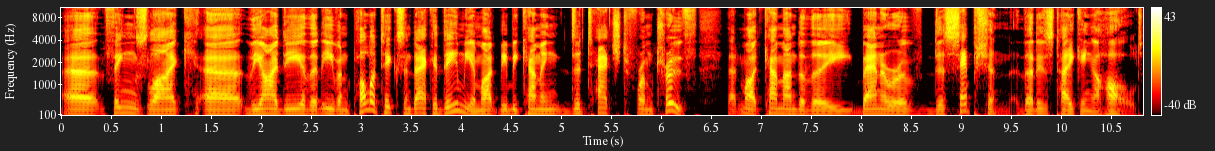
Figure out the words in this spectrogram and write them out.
Uh, things like uh, the idea that even politics and academia might be becoming detached from truth. That might come under the banner of deception that is taking a hold.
